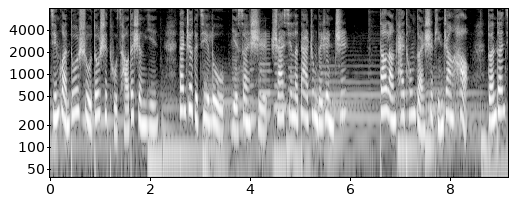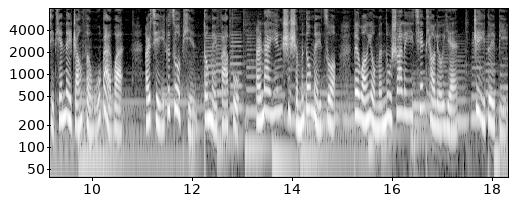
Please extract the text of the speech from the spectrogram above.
尽管多数都是吐槽的声音，但这个记录也算是刷新了大众的认知。刀郎开通短视频账号，短短几天内涨粉五百万。而且一个作品都没发布，而那英是什么都没做，被网友们怒刷了一千条留言。这一对比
